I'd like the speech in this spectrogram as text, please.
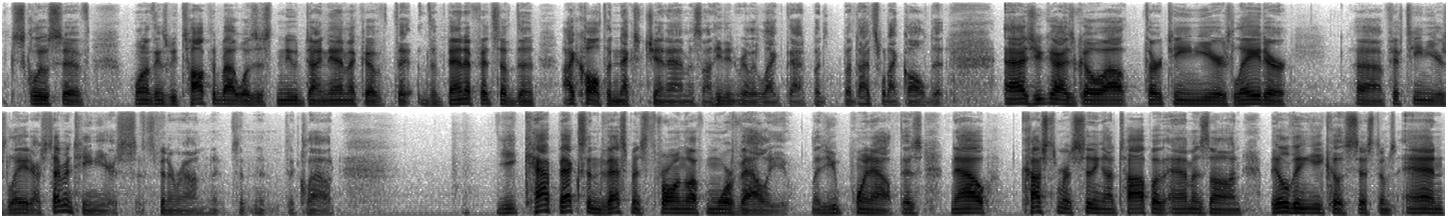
exclusive. One of the things we talked about was this new dynamic of the, the benefits of the, I call it the next gen Amazon. He didn't really like that, but, but that's what I called it. As you guys go out 13 years later, uh, 15 years later, 17 years it's been around, the cloud. The CapEx investments throwing off more value. As you point out, there's now customers sitting on top of Amazon, building ecosystems, and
